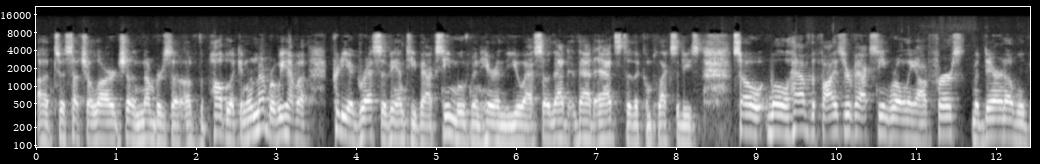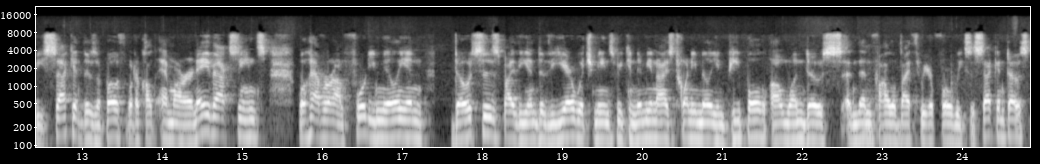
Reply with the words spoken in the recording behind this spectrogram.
uh, to such a large uh, numbers of, of, the public. And remember, we have a pretty aggressive anti-vaccine movement here in the U.S., so that that adds to the complexities. So we'll have the Pfizer vaccine vaccine rolling out first. Moderna will be second. These are both what are called mRNA vaccines. We'll have around 40 million doses by the end of the year, which means we can immunize 20 million people on one dose and then followed by three or four weeks a second dose.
